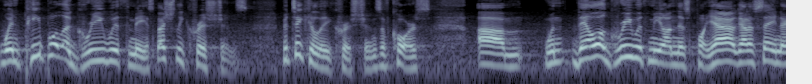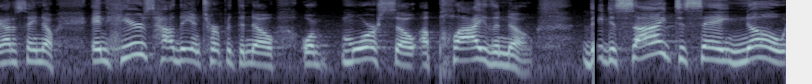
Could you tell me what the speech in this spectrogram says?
when people agree with me, especially Christians, particularly Christians, of course, um, when they'll agree with me on this point. Yeah, I gotta say, I gotta say no. And here's how they interpret the no, or more so, apply the no they decide to say no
